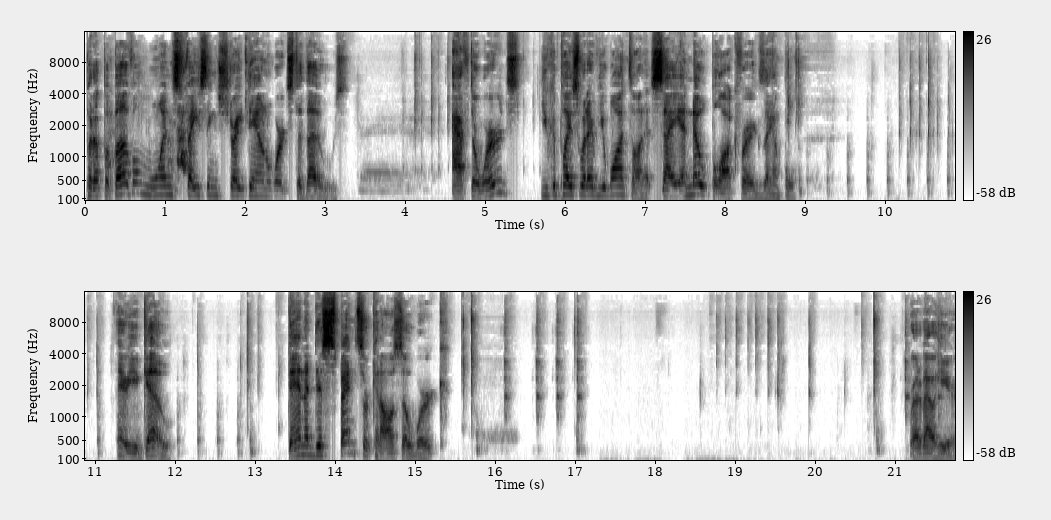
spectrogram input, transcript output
put up above them ones facing straight downwards to those. Afterwards, you can place whatever you want on it. Say a note block, for example. There you go. Then a dispenser can also work. Right about here.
